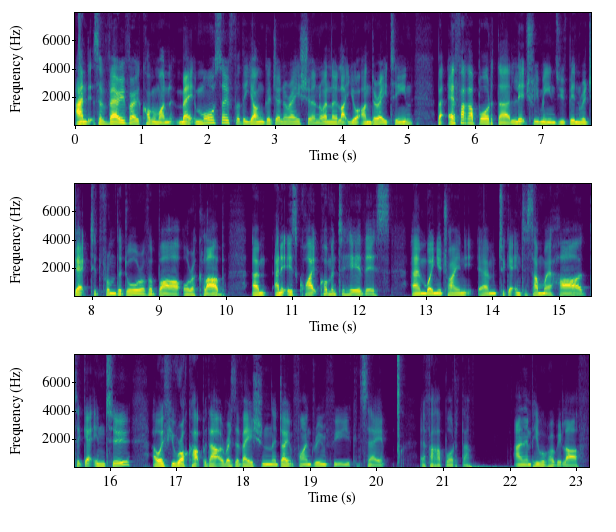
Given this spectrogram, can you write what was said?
And it's a very very common one, may, more so for the younger generation when they're like you're under eighteen. But efaga porta literally means you've been rejected from the door of a bar or a club, um, and it is quite common to hear this um, when you're trying um, to get into somewhere hard to get into, or if you rock up without a reservation and they don't find room for you, you can say "efaga porta," and then people probably laugh.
